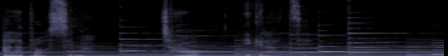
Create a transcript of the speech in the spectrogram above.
Alla prossima, ciao e grazie.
